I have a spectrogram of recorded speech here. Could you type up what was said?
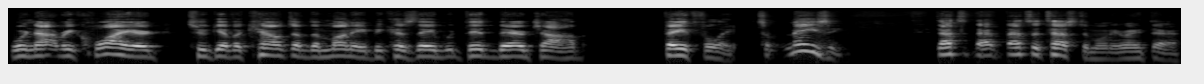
were not required to give account of the money because they did their job faithfully. It's amazing. That's that that's a testimony right there.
